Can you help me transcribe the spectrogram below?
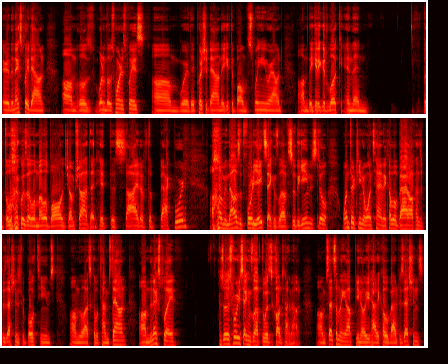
or the next play down um, was one of those Hornets plays um, where they push it down, they get the ball swinging around, um, they get a good look, and then but the look was a LaMelo Ball jump shot that hit the side of the backboard. Um, and that was with 48 seconds left. So the game is still 113 to 110. A couple of bad offensive possessions for both teams um, the last couple of times down. Um, the next play, so there's 40 seconds left. The Wizards called a timeout. Um, set something up. You know, you had a couple bad possessions.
